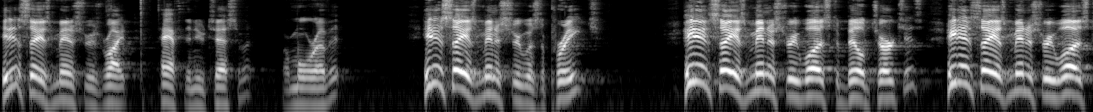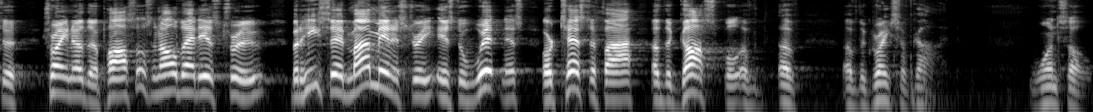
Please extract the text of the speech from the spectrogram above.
He didn't say his ministry was write half the New Testament or more of it. He didn't say his ministry was to preach. He didn't say his ministry was to build churches. He didn't say his ministry was to train other apostles, and all that is true. But he said, My ministry is to witness or testify of the gospel of, of, of the grace of God. One soul,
